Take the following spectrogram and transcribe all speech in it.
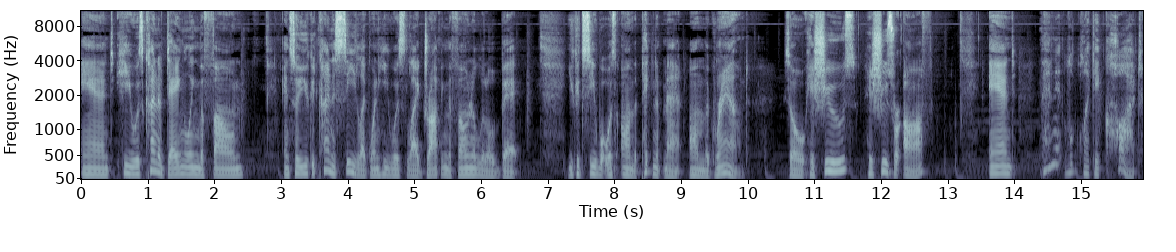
And he was kind of dangling the phone, and so you could kind of see, like, when he was like dropping the phone a little bit, you could see what was on the picnic mat on the ground. So his shoes, his shoes were off, and then it looked like it caught.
